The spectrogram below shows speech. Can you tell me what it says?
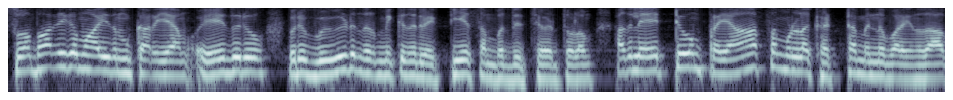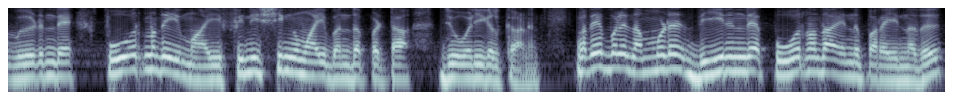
സ്വാഭാവികമായി നമുക്കറിയാം ഏതൊരു ഒരു വീട് നിർമ്മിക്കുന്ന ഒരു വ്യക്തിയെ സംബന്ധിച്ചിടത്തോളം അതിൽ ഏറ്റവും പ്രയാസമുള്ള ഘട്ടം എന്ന് പറയുന്നത് ആ വീടിന്റെ പൂർണതയുമായി ഫിനിഷിങ്ങുമായി ബന്ധപ്പെട്ട ജോലികൾക്കാണ്. അതേപോലെ നമ്മുടെ ദീനിന്റെ പൂർണത എന്ന് പറയുന്നത്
